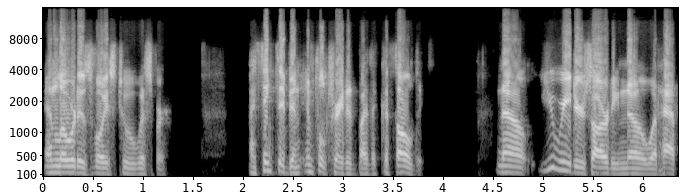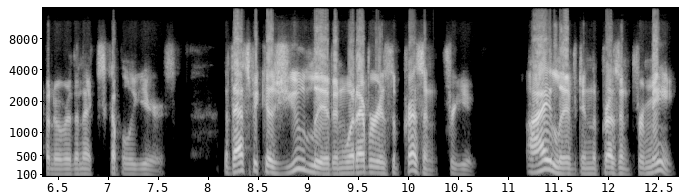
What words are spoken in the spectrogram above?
and lowered his voice to a whisper. I think they've been infiltrated by the Cathaldi. Now, you readers already know what happened over the next couple of years, but that's because you live in whatever is the present for you. I lived in the present for me,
